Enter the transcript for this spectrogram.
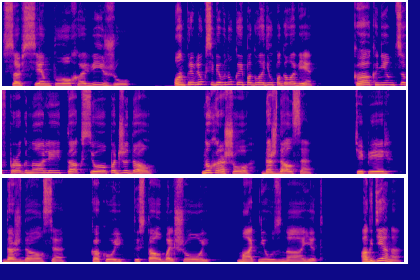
совсем плохо вижу». Он привлек к себе внука и погладил по голове. «Как немцев прогнали, так все поджидал». «Ну хорошо, дождался». «Теперь дождался. Какой ты стал большой. Мать не узнает». «А где она?»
